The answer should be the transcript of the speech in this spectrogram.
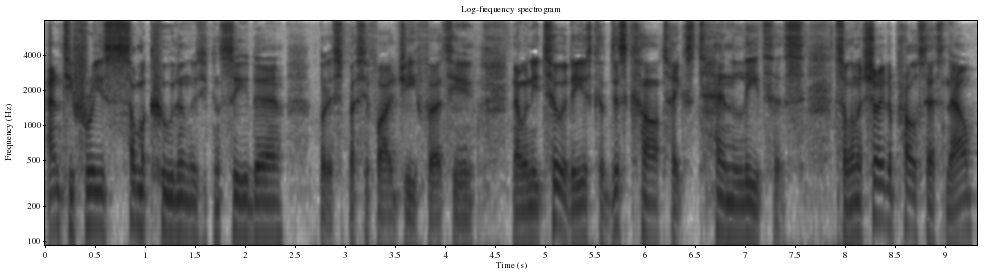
antifreeze summer coolant as you can see there but it's specified G13 now we need two of these because this car takes 10 liters. So I'm going to show you the process now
